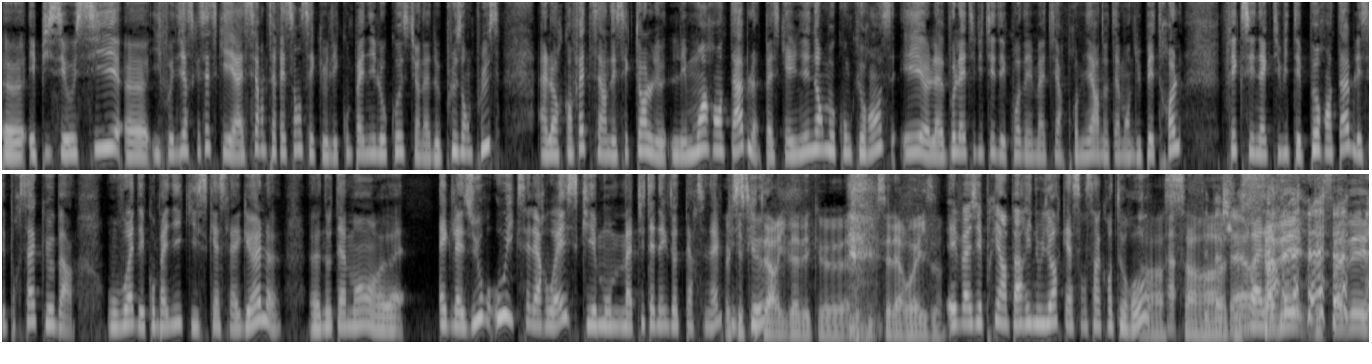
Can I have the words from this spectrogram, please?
Euh, et puis c'est aussi, euh, il faut dire ce que c'est, ce qui est assez intéressant, c'est que les compagnies low cost, il y en a de plus en plus, alors qu'en fait, c'est un des secteurs le- les moins rentables parce qu'il y a une énorme concurrence et euh, la volatilité des cours des matières premières, notamment du pétrole, fait que c'est une activité peu rentable et c'est pour ça que bah, on voit des compagnies qui se cassent la gueule, euh, notamment euh, Aigle Azur ou XL Airways, qui est mon, ma petite anecdote personnelle, Euh, Qu'est-ce qui t'est arrivé avec, euh, avec XL Airways eh ben, j'ai pris un Paris-New York à 150 euros. Ah, Ah, Sarah, je pas. Voilà. savais, je savais.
